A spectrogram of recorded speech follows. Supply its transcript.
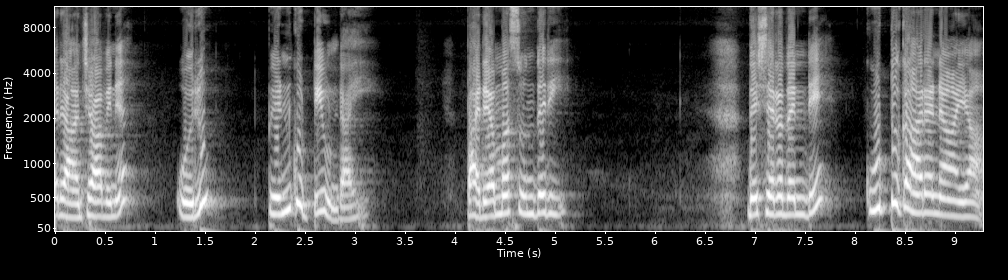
രാജാവിന് ഒരു പെൺകുട്ടി ഉണ്ടായി. പരമസുന്ദരി. ദശരഥന്റെ കൂട്ടുകാരനായ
